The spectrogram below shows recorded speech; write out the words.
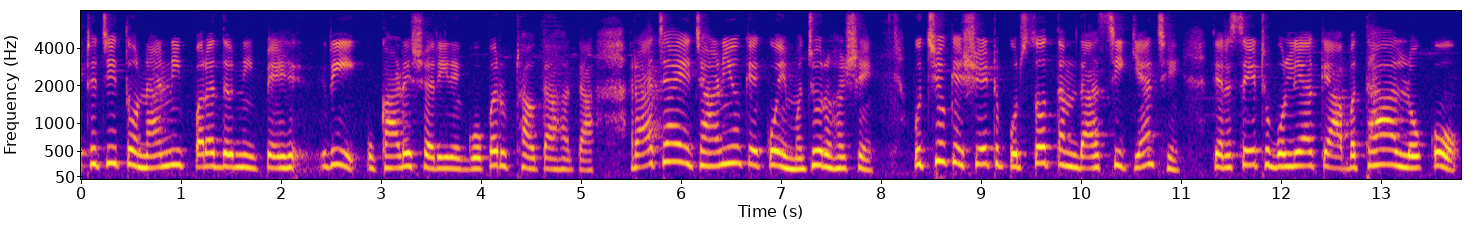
શેઠજી તો નાની પરદની પહેરી ઉઘાડે શરીરે ગોબર ઉઠાવતા હતા. રાજાએ જાણ્યું કે કોઈ મજૂર હશે. પૂછ્યું કે શેઠ પુરુષોત્તમ દાસજી ક્યાં છે? ત્યારે શેઠ બોલ્યા કે આ બધા લોકો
